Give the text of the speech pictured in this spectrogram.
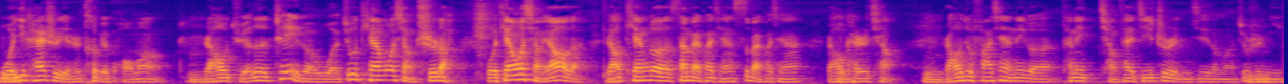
我一开始也是特别狂妄，然后觉得这个我就添我想吃的，我添我想要的，然后添个三百块钱、四百块钱，然后开始抢。嗯然后就发现那个他那抢菜机制，你记得吗？就是你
